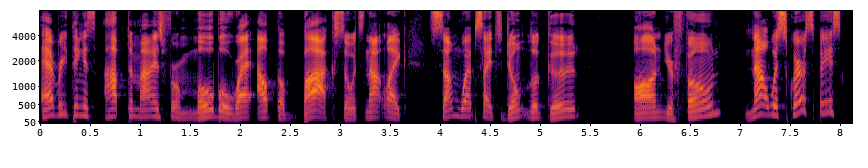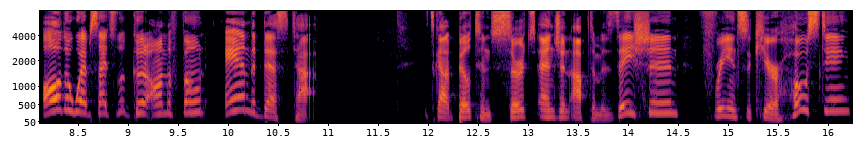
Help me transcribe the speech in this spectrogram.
Everything is optimized for mobile right out the box. So it's not like some websites don't look good on your phone. Not with Squarespace. All the websites look good on the phone and the desktop. It's got built in search engine optimization, free and secure hosting,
